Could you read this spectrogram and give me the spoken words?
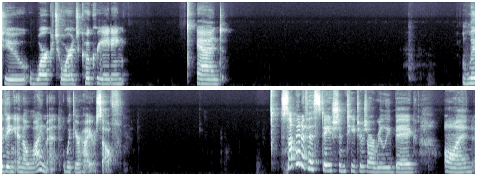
to work towards co creating and living in alignment with your higher self. Some manifestation teachers are really big on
